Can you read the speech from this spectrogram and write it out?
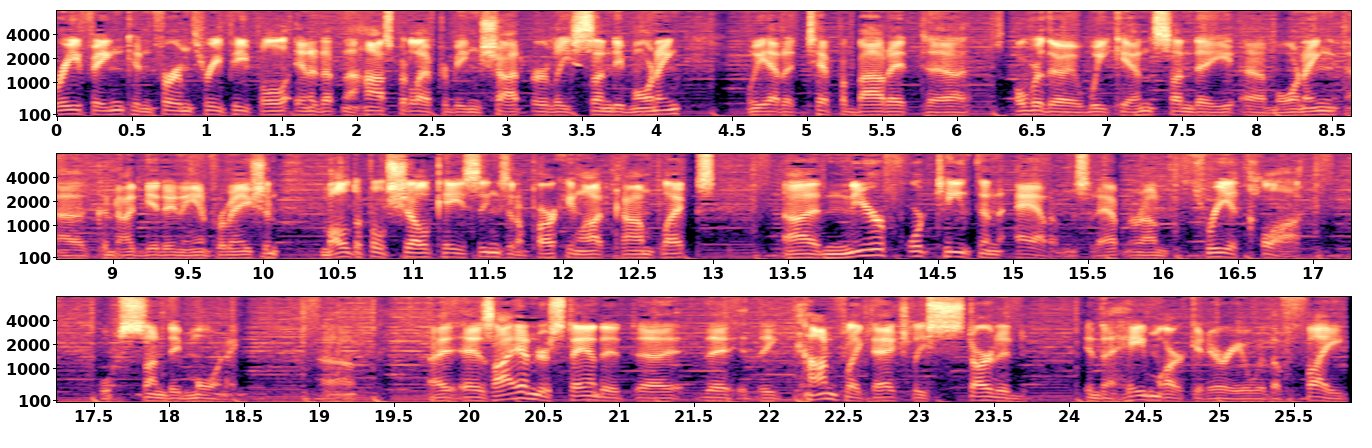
briefing confirmed three people ended up in the hospital after being shot early Sunday morning. We had a tip about it uh, over the weekend, Sunday uh, morning. Uh, could not get any information. Multiple shell casings in a parking lot complex uh, near 14th and Adams. It happened around 3 o'clock Sunday morning. Uh, as I understand it, uh, the the conflict actually started in the Haymarket area with a fight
